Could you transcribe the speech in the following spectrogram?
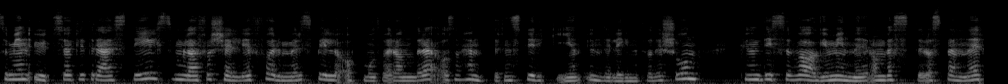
Som i en utsøkt litterær stil som lar forskjellige former spille opp mot hverandre, og som henter sin styrke i en underliggende tradisjon, kunne disse vage minner om vester og spenner,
